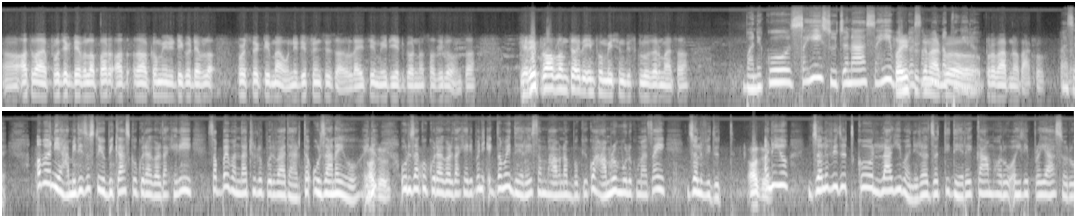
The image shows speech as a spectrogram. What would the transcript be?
अथवा प्रोजेक्ट डेभलपर र कम्युनिटीको डेभलप पर्सपेक्टिभमा हुने डिफ्रेन्सेसहरूलाई चाहिँ मिडिएट गर्न सजिलो हुन्छ। धेरै प्रब्लम चाहिँ अहिले इन्फर्मेसन डिस्क्लोजरमा छ। भनेको सही सूचना सही प्रभाव नभएको हजुर। अब नि हामीले जस्तो यो विकासको कुरा गर्दाखेरि सबैभन्दा ठुलो पूर्वाधार त ऊर्जा नै हो होइन। ऊर्जाको कुरा गर्दाखेरि पनि एकदमै धेरै सम्भावना बोकेको हाम्रो मुलुकमा चाहिँ जलविद्युत अनि यो जलविद्युतको लागि भनेर जति धेरै कामहरू अहिले प्रयासहरू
